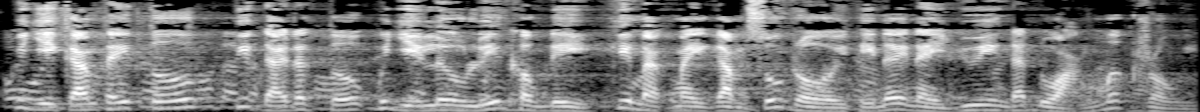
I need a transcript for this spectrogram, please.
Quý vị cảm thấy tốt, tiếp đại rất tốt. Quý vị lưu luyến không đi. Khi mặt mày gầm xuống rồi Thì nơi này duyên đã đoạn mất rồi.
